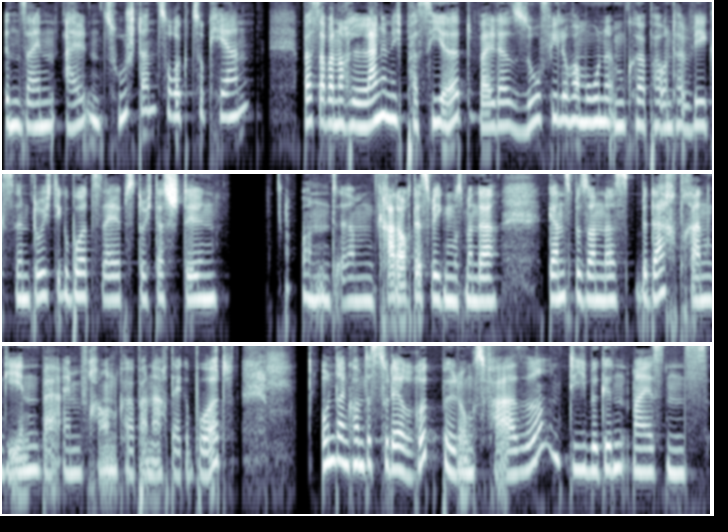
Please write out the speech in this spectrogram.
in seinen alten Zustand zurückzukehren, was aber noch lange nicht passiert, weil da so viele Hormone im Körper unterwegs sind, durch die Geburt selbst, durch das Stillen. Und ähm, gerade auch deswegen muss man da ganz besonders bedacht rangehen bei einem Frauenkörper nach der Geburt. Und dann kommt es zu der Rückbildungsphase, die beginnt meistens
